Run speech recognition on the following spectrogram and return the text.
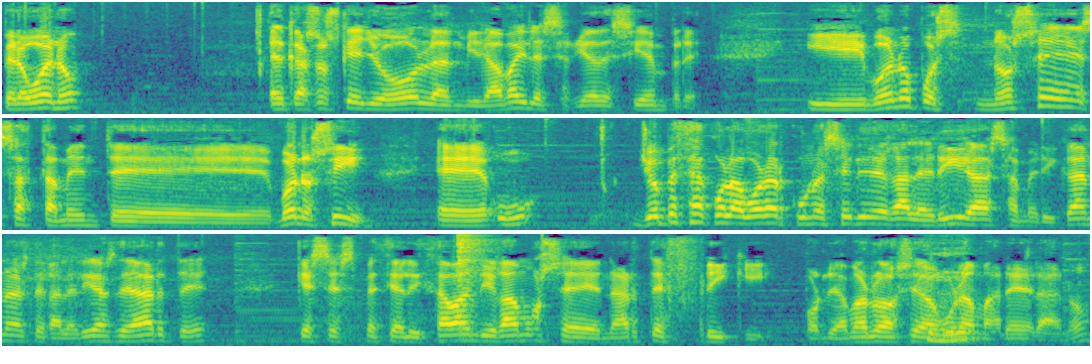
Pero bueno, el caso es que yo le admiraba y le seguía de siempre. Y bueno, pues no sé exactamente. Bueno, sí, eh, yo empecé a colaborar con una serie de galerías americanas, de galerías de arte que se especializaban, digamos, en arte friki, por llamarlo así de alguna manera, ¿no?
